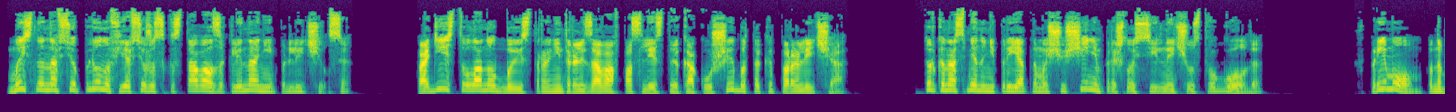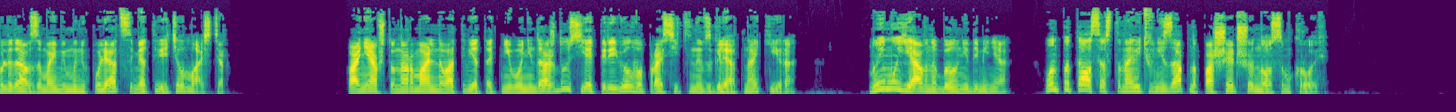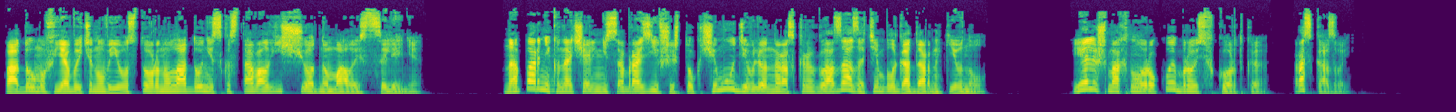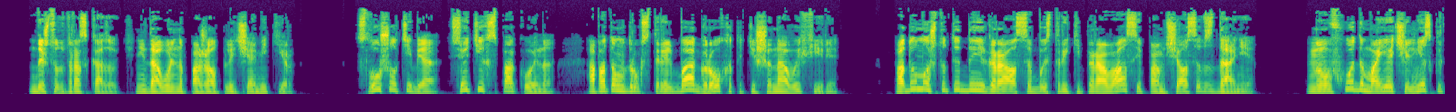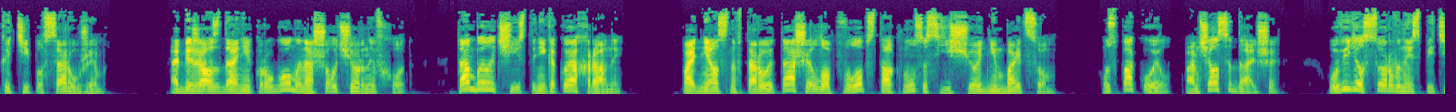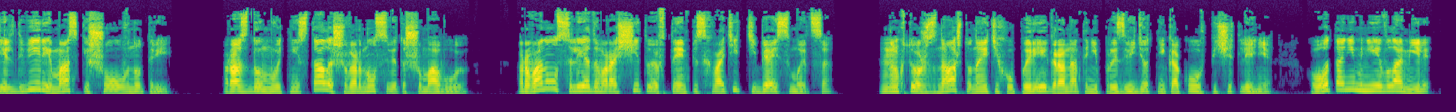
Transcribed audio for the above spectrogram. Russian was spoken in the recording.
Мысленно на все плюнув, я все же скостовал заклинание и подлечился. Подействовало оно быстро, нейтрализовав последствия как ушиба, так и паралича. Только на смену неприятным ощущениям пришло сильное чувство голода. В прямом, понаблюдав за моими манипуляциями, ответил мастер. Поняв, что нормального ответа от него не дождусь, я перевел вопросительный взгляд на Кира. Но ему явно было не до меня. Он пытался остановить внезапно пошедшую носом кровь. Подумав, я вытянул в его сторону ладони и скостовал еще одно малое исцеление. Напарник, вначале не сообразивший, что к чему, удивленно раскрыл глаза, затем благодарно кивнул. Я лишь махнул рукой, бросив коротко. «Рассказывай». «Да что тут рассказывать?» — недовольно пожал плечами Кир. Слушал тебя, все тихо, спокойно. А потом вдруг стрельба, грохот и тишина в эфире. Подумал, что ты доигрался, быстро экипировался и помчался в здание. Но у входа маячили несколько типов с оружием. Обежал здание кругом и нашел черный вход. Там было чисто, никакой охраны. Поднялся на второй этаж и лоб в лоб столкнулся с еще одним бойцом. Успокоил, помчался дальше. Увидел сорванные с петель двери и маски шоу внутри. Раздумывать не стал и швырнул светошумовую. Рванул следом, рассчитывая в темпе схватить тебя и смыться. Ну кто ж знал, что на этих упырей граната не произведет никакого впечатления. Вот они мне и вломили.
